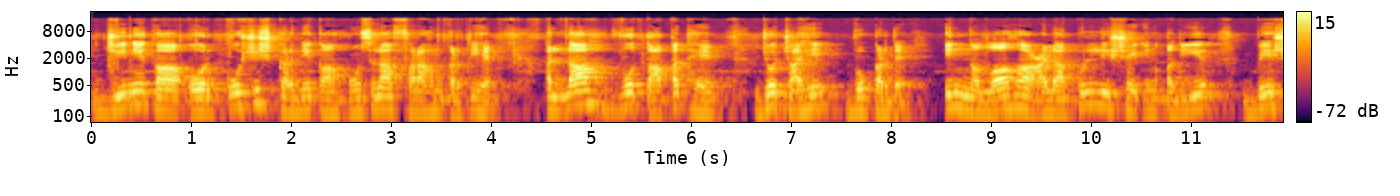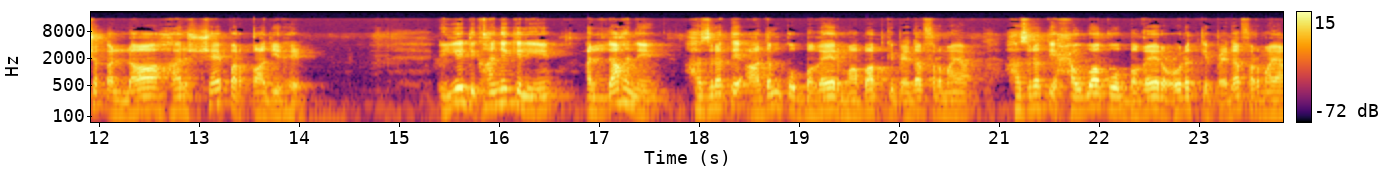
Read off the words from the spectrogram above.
جینے کا اور کوشش کرنے کا حوصلہ فراہم کرتی ہے۔ اللہ وہ طاقت ہے جو چاہے وہ کر دے۔ ان اللہ علی کل شعین قدیر، بے شک اللہ ہر شے پر قادر ہے۔ یہ دکھانے کے لیے اللہ نے حضرت آدم کو بغیر ماں باپ کے پیدا فرمایا، حضرت حوا کو بغیر عورت کے پیدا فرمایا،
